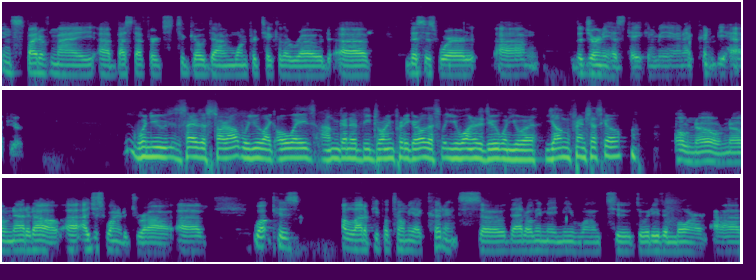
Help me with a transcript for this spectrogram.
in spite of my uh, best efforts to go down one particular road, uh, this is where um, the journey has taken me, and I couldn't be happier. When you decided to start out, were you like always, I'm to be drawing pretty girl? That's what you wanted to do when you were young, Francesco? Oh no, no, not at all. Uh, I just wanted to draw. Uh, well, because a lot of people told me I couldn't, so that only made me want to do it even more. Uh,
